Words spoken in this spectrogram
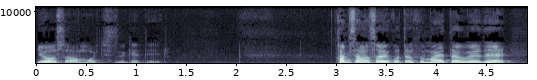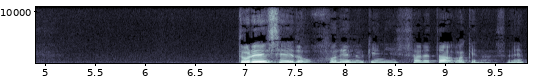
要素は持ち続けている。神様はそういうことを踏まえた上で奴隷制度を骨抜きにされたわけなんですね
